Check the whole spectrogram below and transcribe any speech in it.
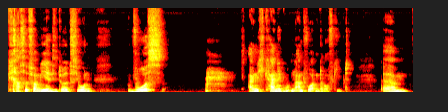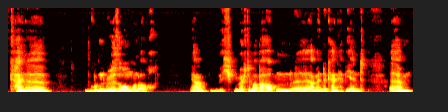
krasse Familiensituation, wo es eigentlich keine guten Antworten darauf gibt. Ähm, keine guten Lösungen und auch, ja, ich möchte mal behaupten, äh, am Ende kein Happy End. Ähm,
